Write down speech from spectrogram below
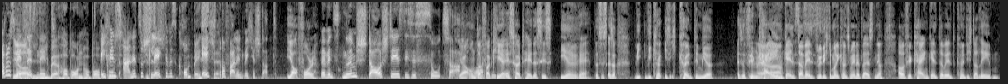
Aber das Ja. Wetter ist nett. Liebe Hop-on, Hop-off. Ich finde es auch nicht so schlecht, aber es kommt Beste. echt drauf an, in welcher Stadt. Ja, voll. Weil wenn du nur im Stau stehst, ist es so zart. Ja, und Boah, der Verkehr bitte. ist halt, hey, das ist irre. Das ist, also, wie, wie, kann- ich, ich könnte mir, also für Ja, kein Geld das der ist- Welt würde ich, da mal, ich kann es mir eh nicht leisten, ja, aber für kein Geld der Welt könnte ich da leben.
